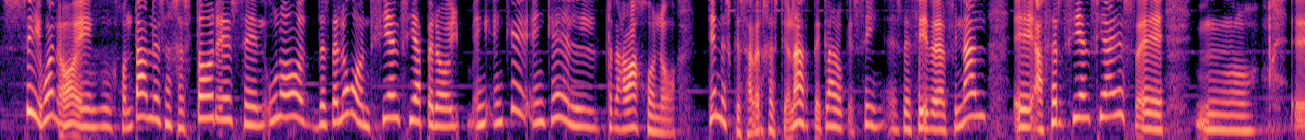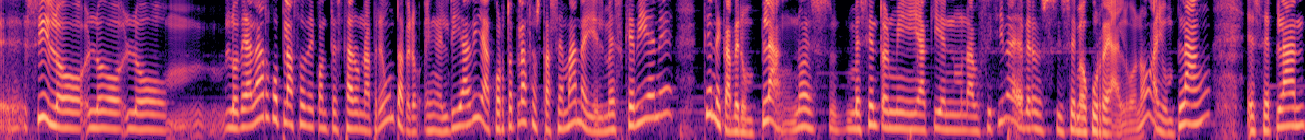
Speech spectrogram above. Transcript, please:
Sí, bueno, en contables, en gestores, en uno, desde luego en ciencia, pero ¿en, en qué, en qué el trabajo no. Tienes que saber gestionarte, claro que sí. Es decir, al final, eh, hacer ciencia es, eh, mm, eh, sí, lo, lo, lo, lo, de a largo plazo de contestar una pregunta, pero en el día a día, a corto plazo, esta semana y el mes que viene, tiene que haber un plan. No es, me siento en mi, aquí en una oficina y a ver si se me ocurre algo, ¿no? Hay un plan, ese plan,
